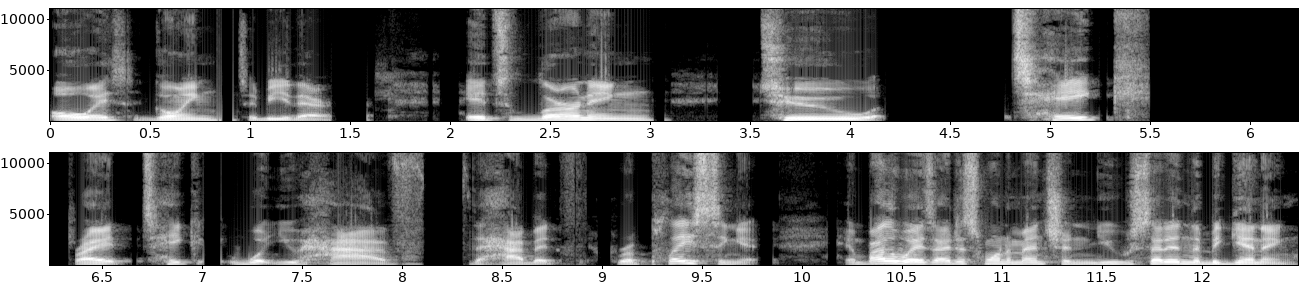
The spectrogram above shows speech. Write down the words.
always going to be there. It's learning to take, right? Take what you have, the habit, replacing it. And by the way, I just want to mention, you said in the beginning,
